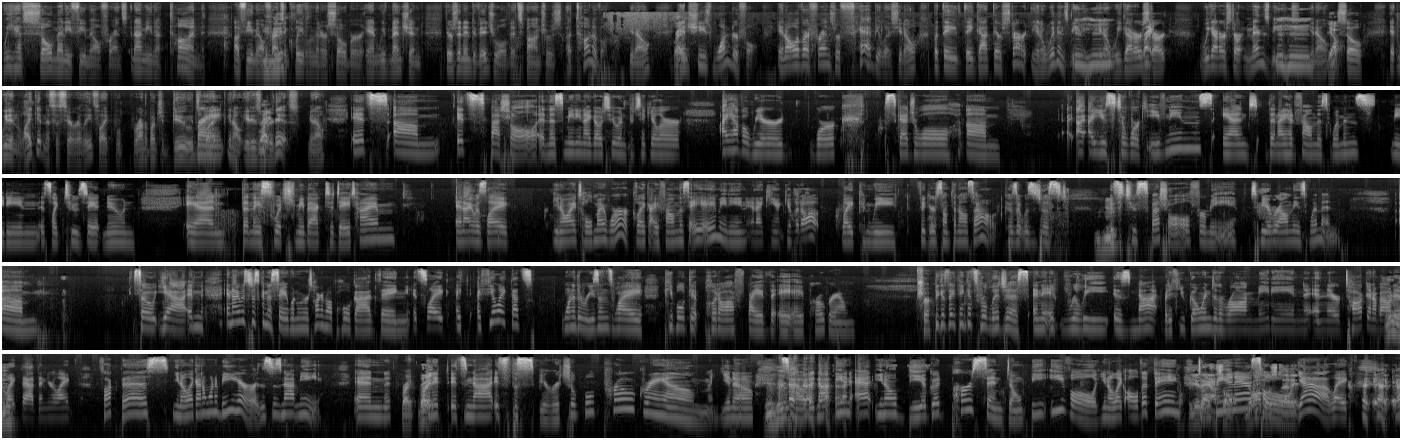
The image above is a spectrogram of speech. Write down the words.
We have so many female friends, and I mean a ton of female mm-hmm. friends in Cleveland that are sober. And we've mentioned there's an individual that sponsors a ton of them, you know, Right. and she's wonderful. And all of our friends are fabulous, you know. But they they got their start in a women's meeting. You know, mm-hmm. we got our Right. start. We got our start in men's meetings, mm-hmm. you know. Yep. So it, we didn't like it necessarily. It's like we're around a bunch of dudes, Right. but you know, it is Right. what it is, you know. It's um it's special. In this meeting I go to in particular, I have a weird work schedule. Um I, I used to work evenings and then I had found this women's meeting. It's like Tuesday at noon. And then they switched me back to daytime. And I was like, you know, I told my work, like, I found this AA meeting and I can't give it up. Like, can we figure something else out? Because it was just, it's too special for me to be around these women. Um, so yeah, and and I was just gonna say when we were talking about the whole God thing, it's like I I feel like that's one of the reasons why people get put off by the AA program Sure. because they think it's religious and it really is not. But if you go into the wrong meeting and they're talking about it Mhm. like that, then you're like, fuck this. You know, like I don't want to be here. This is not me. And Right. Right. and it, it's not it's the spiritual program you know Mhm. it's how to not be an you know be a good person don't be evil you know like all the things Don't be an asshole. You almost said it. yeah like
